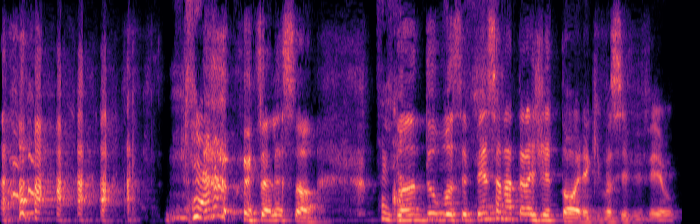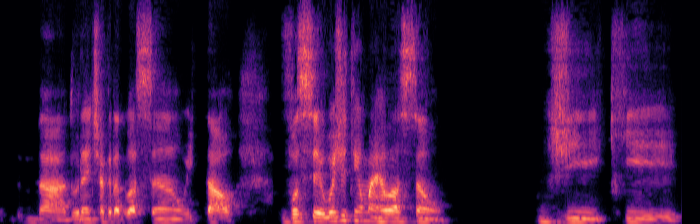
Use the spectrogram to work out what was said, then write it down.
Mas olha só, quando você pensa na trajetória que você viveu, na, durante a graduação e tal, você hoje tem uma relação de que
